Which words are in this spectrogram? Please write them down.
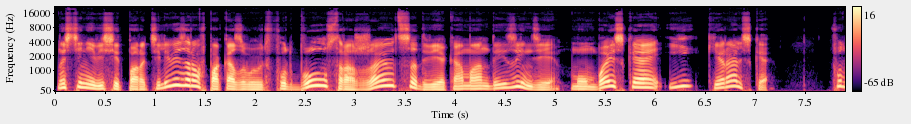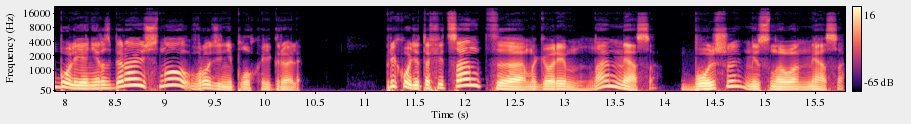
На стене висит пара телевизоров, показывают футбол, сражаются две команды из Индии – Мумбайская и Керальская. В футболе я не разбираюсь, но вроде неплохо играли. Приходит официант, э, мы говорим, нам мясо. Больше мясного мяса.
